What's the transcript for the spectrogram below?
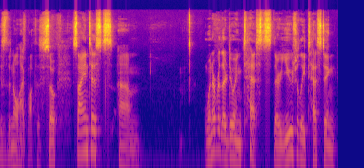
is the null hypothesis. So scientists, um, whenever they're doing tests, they're usually testing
